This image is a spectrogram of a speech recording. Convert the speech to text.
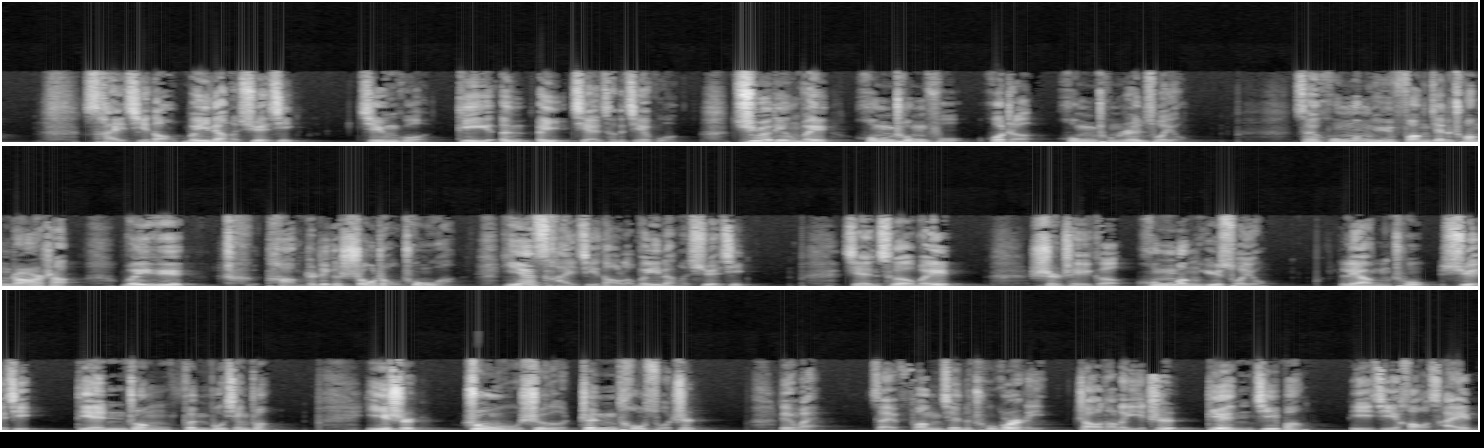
采集到微量的血迹。经过 DNA 检测的结果，确定为洪崇甫或者洪崇仁所有。在洪梦鱼房间的床罩上，位于躺着这个手肘处啊，也采集到了微量的血迹，检测为是这个洪梦雨所有。两处血迹点状分布形状，疑是。注射针头所致。另外，在房间的橱柜里找到了一支电击棒以及耗材。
